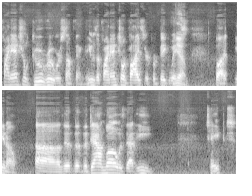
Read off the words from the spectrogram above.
financial guru or something. He was a financial advisor for bigwigs. Yeah. But you know, uh, the, the the down low is that he taped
